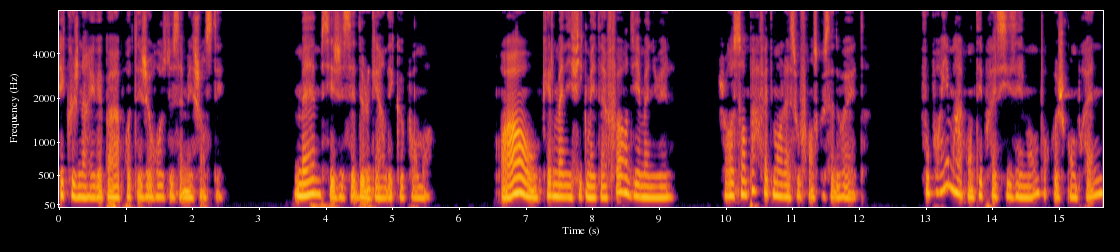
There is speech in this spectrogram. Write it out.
et que je n'arrivais pas à protéger Rose de sa méchanceté. Même si j'essaie de le garder que pour moi. Waouh, quelle magnifique métaphore, dit Emmanuel. Je ressens parfaitement la souffrance que ça doit être. Vous pourriez me raconter précisément, pour que je comprenne,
